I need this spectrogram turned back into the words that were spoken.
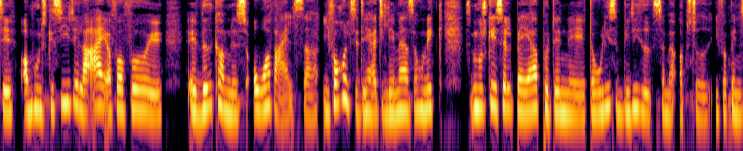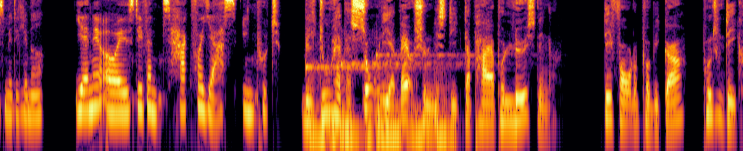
til, om hun skal sige det eller ej, og for at få øh, øh vedkommendes overvejelser i forhold til det her dilemma, så hun ikke måske selv bærer på den øh, dårlige samvittighed, som er opstået i forbindelse med dilemmaet. Janne og øh, Stefan, tak for jeres input. Vil du have personlig erhvervsjournalistik, der peger på løsninger? Det får du på vigør.dk.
